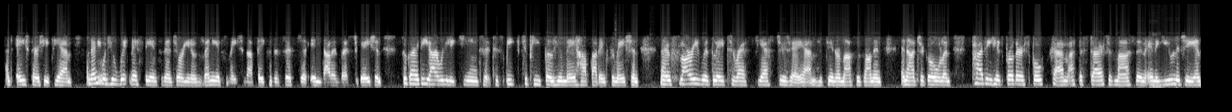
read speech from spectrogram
and 8.30pm, and anyone who witnessed the incident or, you know, has any information that they could assist in that investigation. So Gardaí are really keen to, to speak to people who may have that information. Now, Florrie was laid to rest yesterday. Um, his mass was on in, in Adrigole, and Paddy, his brother, spoke um, at the start of mass in, in a eulogy, and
